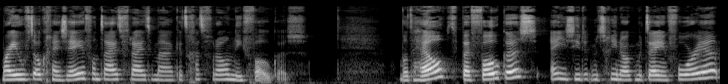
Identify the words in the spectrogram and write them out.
maar je hoeft ook geen zeeën van tijd vrij te maken. Het gaat vooral om die focus. Wat helpt bij focus, en je ziet het misschien ook meteen voor je.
